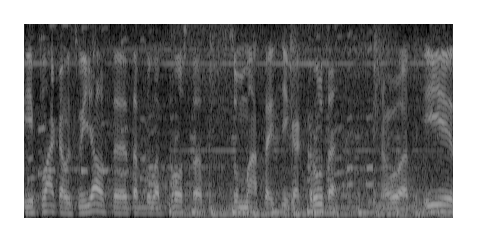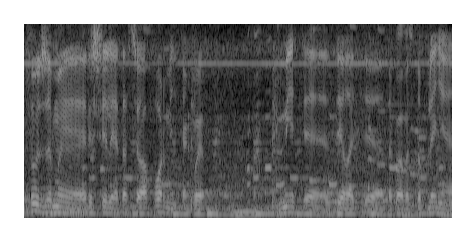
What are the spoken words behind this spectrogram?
и плакал, и смеялся. Это было просто с ума сойти, как круто. Вот. И тут же мы решили это все оформить, как бы вместе сделать э, такое выступление.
